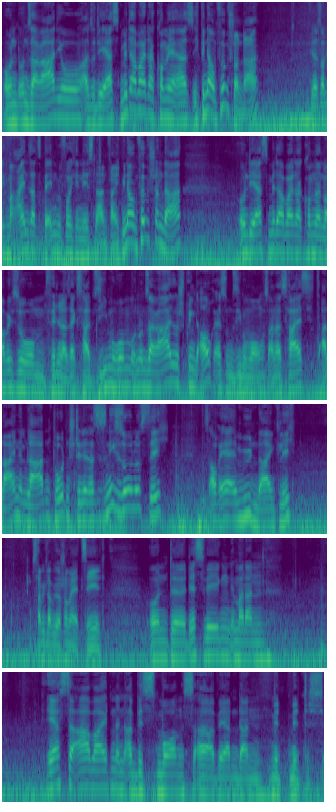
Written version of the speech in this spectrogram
und unser Radio, also die ersten Mitarbeiter kommen ja erst, ich bin ja um fünf schon da. Vielleicht soll ich mal einen Satz beenden, bevor ich den nächsten anfange. Ich bin ja um fünf schon da und die ersten Mitarbeiter kommen dann, glaube ich, so um Viertel nach sechs, halb sieben rum. Und unser Radio springt auch erst um sieben Uhr morgens an. Das heißt, allein im Laden, Totenstille, das ist nicht so lustig. Das ist auch eher ermüdend eigentlich. Das habe ich glaube ich auch schon mal erzählt. Und äh, deswegen immer dann erste Arbeiten dann bis morgens äh, werden dann mit, mit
